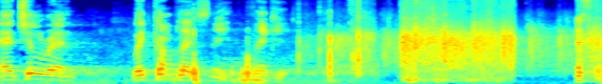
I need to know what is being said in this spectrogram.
and children with complex needs? Thank you. Minister.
